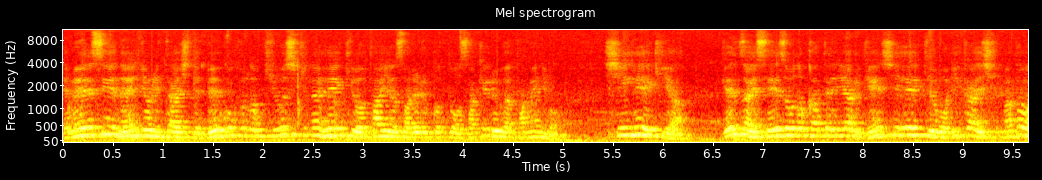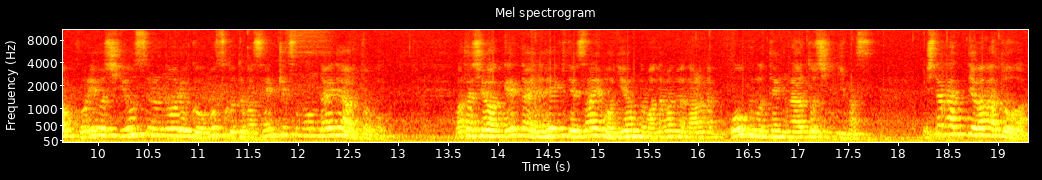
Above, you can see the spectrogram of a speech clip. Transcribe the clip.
MSA の援助に対して米国の旧式な兵器を貸与されることを避けるがためにも新兵器や現在製造の過程にある原子兵器を理解しまたはこれを使用する能力を持つことが先決問題であると思う。私は現代の兵器でさえも日本が学ばねばならなく多くの点があると信じます。したがって我が党は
